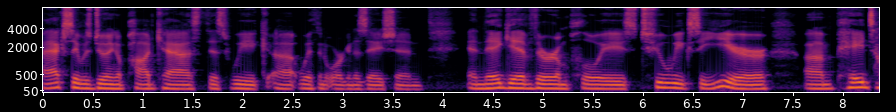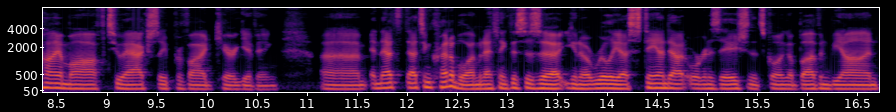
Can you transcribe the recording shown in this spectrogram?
I actually was doing a podcast this week uh, with an organization, and they give their employees two weeks a year um, paid time off to actually provide caregiving. Um, and that's that's incredible. I mean, I think this is a you know really a standout organization that's going above and beyond.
